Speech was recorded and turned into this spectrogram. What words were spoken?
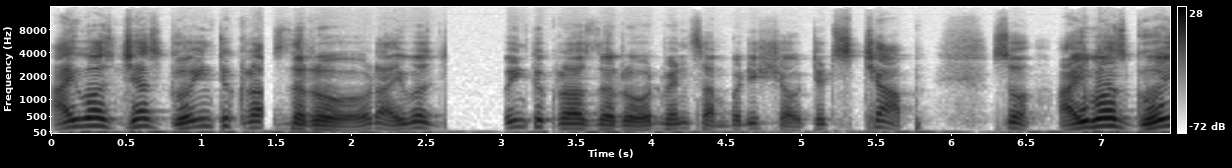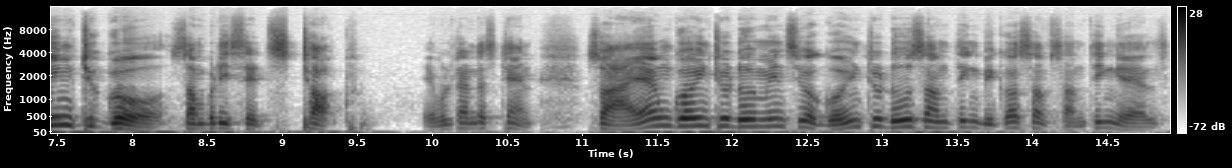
I was just going to cross the road. I was going to cross the road when somebody shouted, stop. So I was going to go. Somebody said, stop able to understand. So i am going to do means you are going to do something because of something else.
